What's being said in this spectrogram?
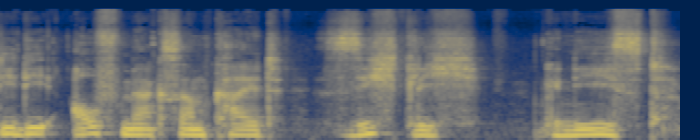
die die Aufmerksamkeit sichtlich genießt.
